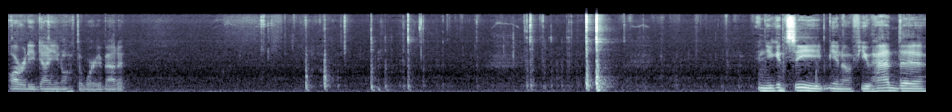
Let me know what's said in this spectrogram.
already done. You don't have to worry about it. And you can see, you know, if you had the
